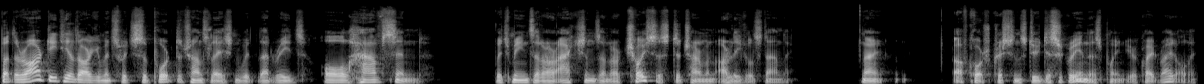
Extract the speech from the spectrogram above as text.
But there are detailed arguments which support the translation that reads, all have sinned, which means that our actions and our choices determine our legal standing. Now, of course, Christians do disagree on this point. You're quite right, Ollie.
